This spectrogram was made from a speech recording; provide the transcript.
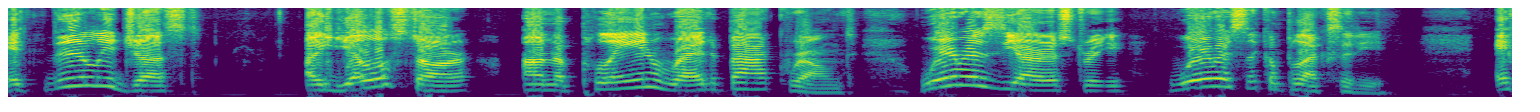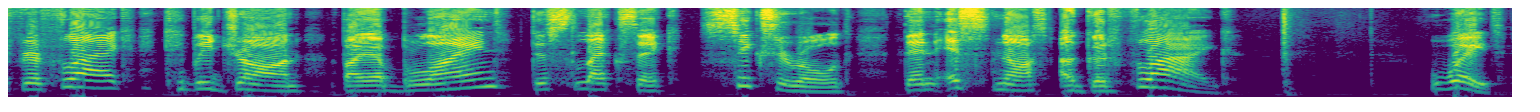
It's literally just a yellow star on a plain red background. Where is the artistry? Where is the complexity? If your flag can be drawn by a blind, dyslexic six-year-old, then it's not a good flag. Wait,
